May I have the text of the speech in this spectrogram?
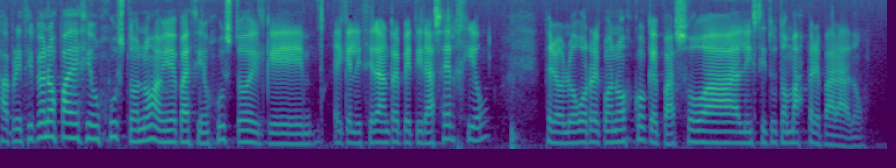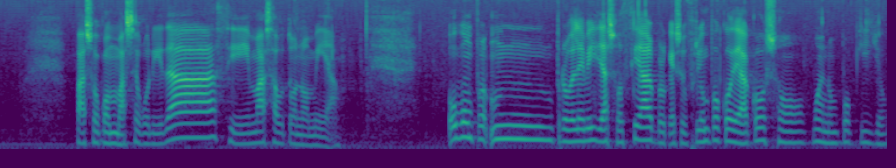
Al principio nos pareció injusto, ¿no? A mí me pareció injusto el que, el que le hicieran repetir a Sergio, pero luego reconozco que pasó al instituto más preparado. Pasó con más seguridad y más autonomía. Hubo un, problemilla social porque sufrió un poco de acoso, bueno, un poquillo,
